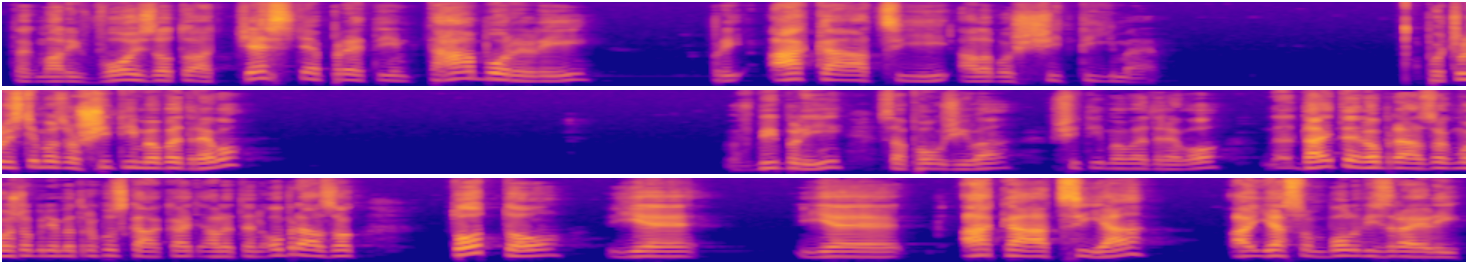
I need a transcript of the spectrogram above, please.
tak mali vojsť do toho a tesne predtým táborili pri akácii alebo šitíme. Počuli ste možno šitímové drevo? V Biblii sa používa šitímové drevo. Daj ten obrázok, možno budeme trochu skákať, ale ten obrázok, toto je je akácia, a ja som bol v Izraeli eh,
